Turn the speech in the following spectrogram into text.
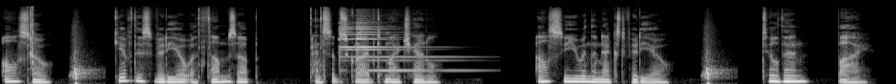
Also, give this video a thumbs up and subscribe to my channel. I'll see you in the next video. Till then, bye.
